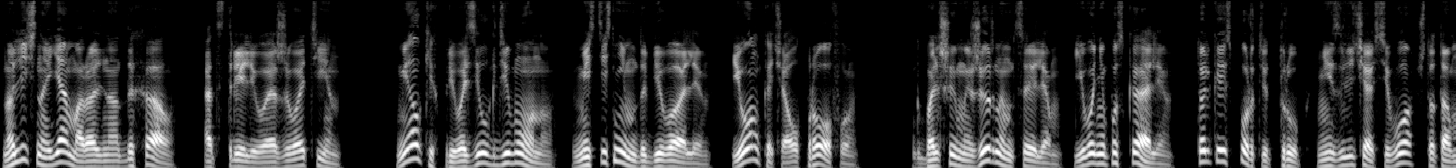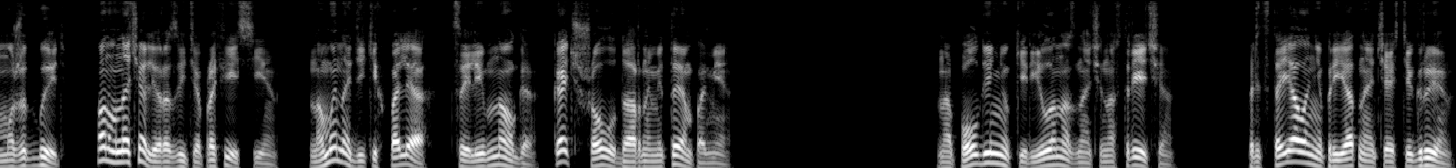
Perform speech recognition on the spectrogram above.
но лично я морально отдыхал, отстреливая животин. Мелких привозил к Димону, вместе с ним добивали, и он качал профу. К большим и жирным целям его не пускали, только испортит труп, не извлеча всего, что там может быть. Он в начале развития профессии, но мы на диких полях, целей много, кач шел ударными темпами. На полдень у Кирилла назначена встреча. Предстояла неприятная часть игры,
